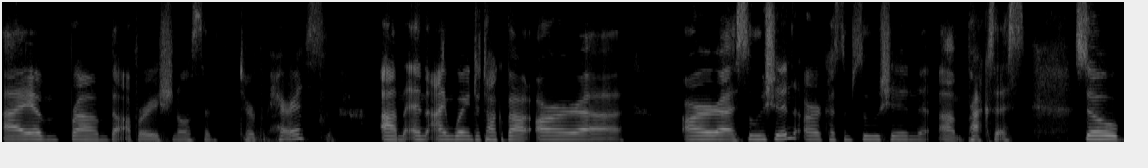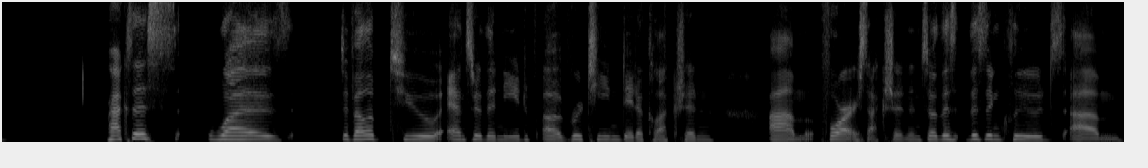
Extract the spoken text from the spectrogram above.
I am from the Operational Center Paris. Um, and I'm going to talk about our uh, our uh, solution, our custom solution, um, Praxis. So Praxis was developed to answer the need of routine data collection um, for our section. And so this, this includes um,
